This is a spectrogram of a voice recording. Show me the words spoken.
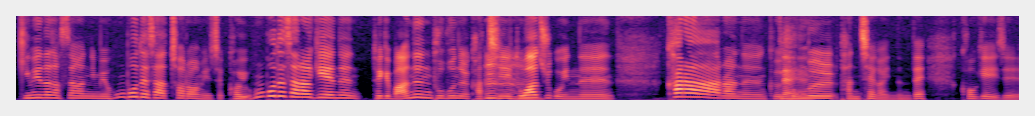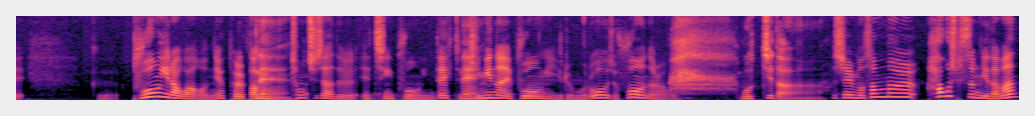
김이나 작사가님이 홍보대사처럼 이제 거의 홍보대사라기에는 되게 많은 부분을 같이 음, 음. 도와주고 있는 카라라는 그 네. 동물 단체가 있는데 거기에 이제 그 부엉이라고 하거든요. 별밤 네. 청취자들 애칭이 부엉인데 네. 김이나의 부엉이 이름으로 이제 후원을 하고 멋지다. 사실 뭐 선물 하고 싶습니다만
